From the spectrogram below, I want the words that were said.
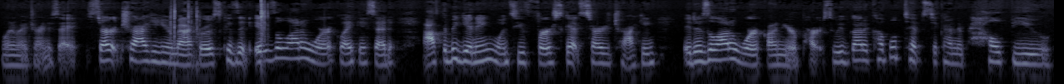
What am I trying to say? Start tracking your macros because it is a lot of work. Like I said at the beginning, once you first get started tracking, it is a lot of work on your part. So we've got a couple tips to kind of help you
